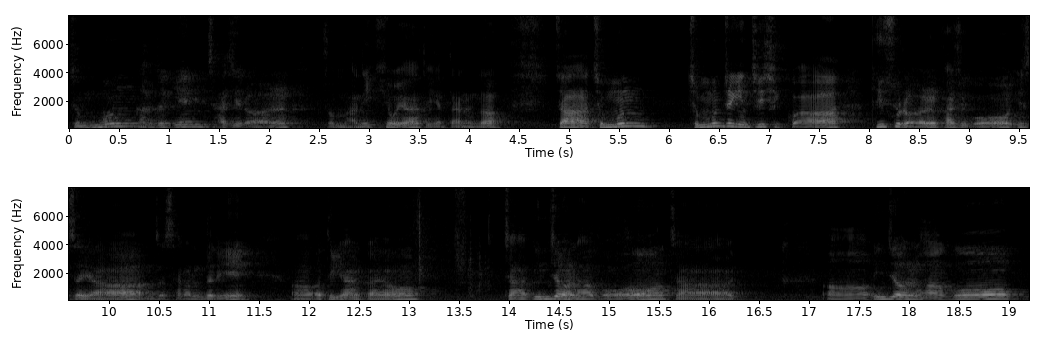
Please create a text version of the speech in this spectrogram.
전문가적인 자질을 좀 많이 키워야 되겠다는 거. 자 전문 전문적인 지식과 기술을 가지고 있어야 이제 사람들이 어, 어떻게 할까요? 자 인정을 하고 자 어, 인정을 하고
